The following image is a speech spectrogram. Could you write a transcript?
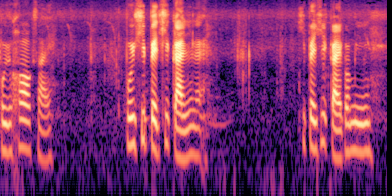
ปุ๋ยคอกใส่ปุ๋ยขี้เป็ดขี้ไก่นี่แหละขี้เป็ดขี้ไก่ก็มีอ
